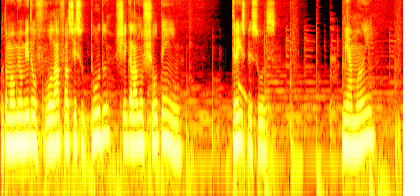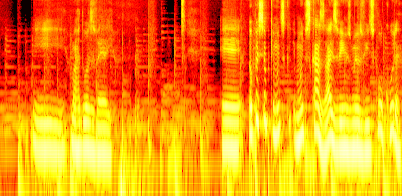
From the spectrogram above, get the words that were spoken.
Vou tomar o meu medo, eu vou lá, faço isso tudo. Chega lá no show, tem três pessoas. Minha mãe e mais duas velhas. É, eu percebo que muitos, muitos casais veem os meus vídeos, que loucura.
